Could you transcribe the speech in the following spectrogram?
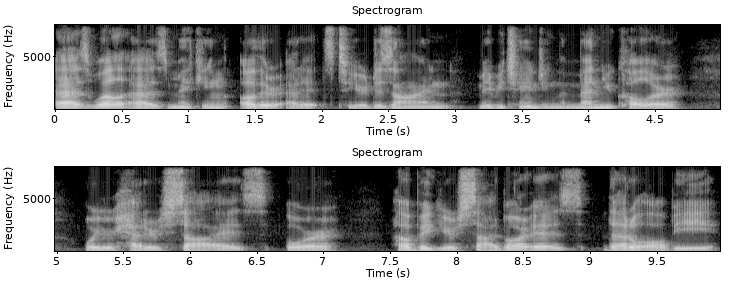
as well as making other edits to your design, maybe changing the menu color or your header size or how big your sidebar is. That'll all be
